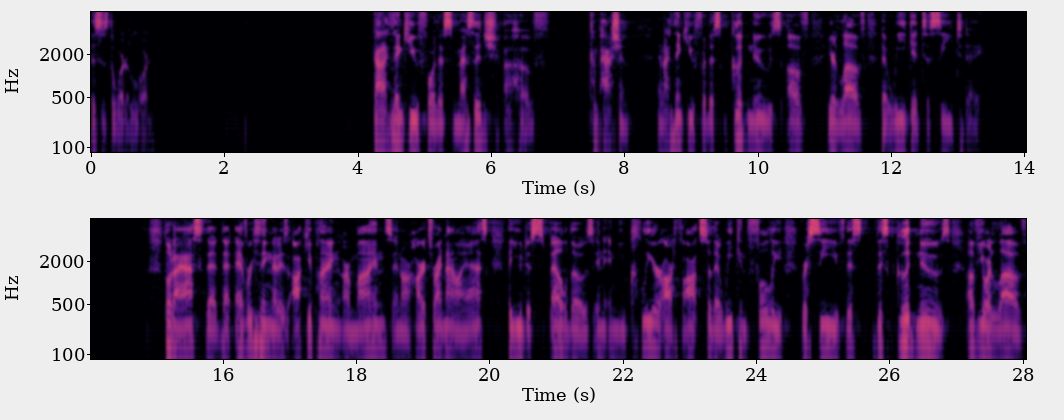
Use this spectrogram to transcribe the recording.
This is the word of the Lord. God, I thank you for this message of compassion. And I thank you for this good news of your love that we get to see today. Lord, I ask that, that everything that is occupying our minds and our hearts right now, I ask that you dispel those and, and you clear our thoughts so that we can fully receive this, this good news of your love,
